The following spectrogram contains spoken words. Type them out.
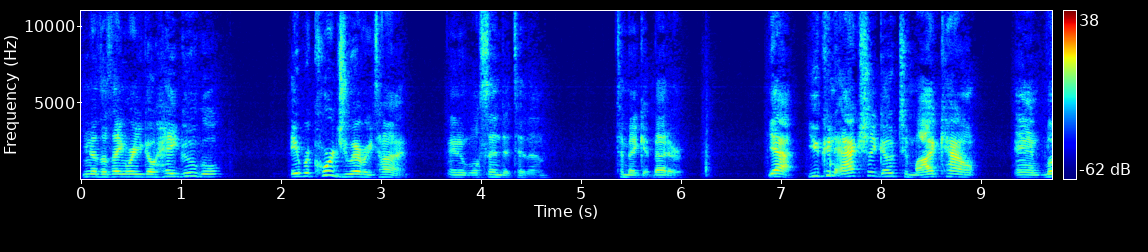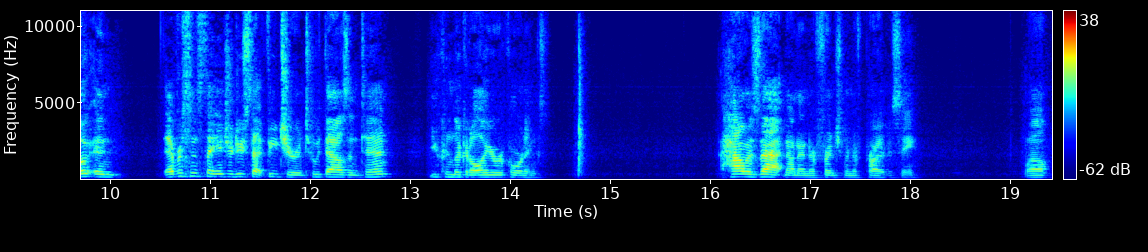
You know the thing where you go, "Hey Google," it records you every time, and it will send it to them to make it better. Yeah, you can actually go to my account and look. And ever since they introduced that feature in 2010, you can look at all your recordings. How is that not an infringement of privacy? Well,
